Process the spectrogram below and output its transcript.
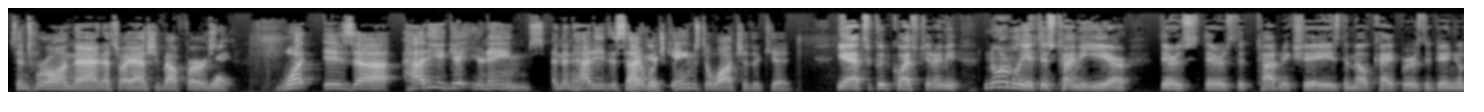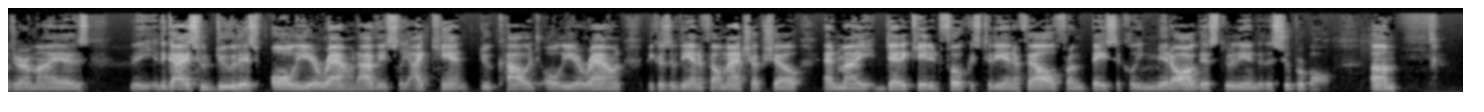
since we're on that, that's what I asked you about first. Right. What is uh how do you get your names and then how do you decide okay. which games to watch of the kid? Yeah, it's a good question. I mean, normally at this time of year, there's there's the Todd McShays, the Mel Kipers, the Daniel Jeremiahs, the the guys who do this all year round. Obviously, I can't do college all year round because of the NFL matchup show and my dedicated focus to the NFL from basically mid August through the end of the Super Bowl. Um,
